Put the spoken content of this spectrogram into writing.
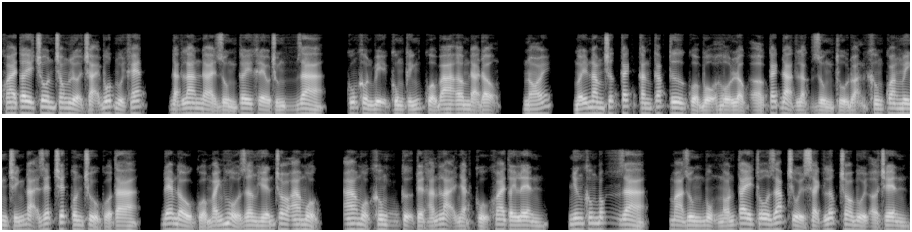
Khoai tây chôn trong lửa trại bốc mùi khét, đặt lan đài dùng cây khều chúng ra, cũng còn bị cung kính của ba âm đả động, nói mấy năm trước cách căn cấp tư của bộ hồ lộc ở cách đạt lặc dùng thủ đoạn không quang minh chính đại giết chết quân chủ của ta, đem đầu của mánh hổ dâng hiến cho a mục. A mục không cự tuyệt hắn lại nhặt củ khoai tây lên, nhưng không bóc ra, mà dùng bụng ngón tay thô giáp chùi sạch lớp cho bụi ở trên.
